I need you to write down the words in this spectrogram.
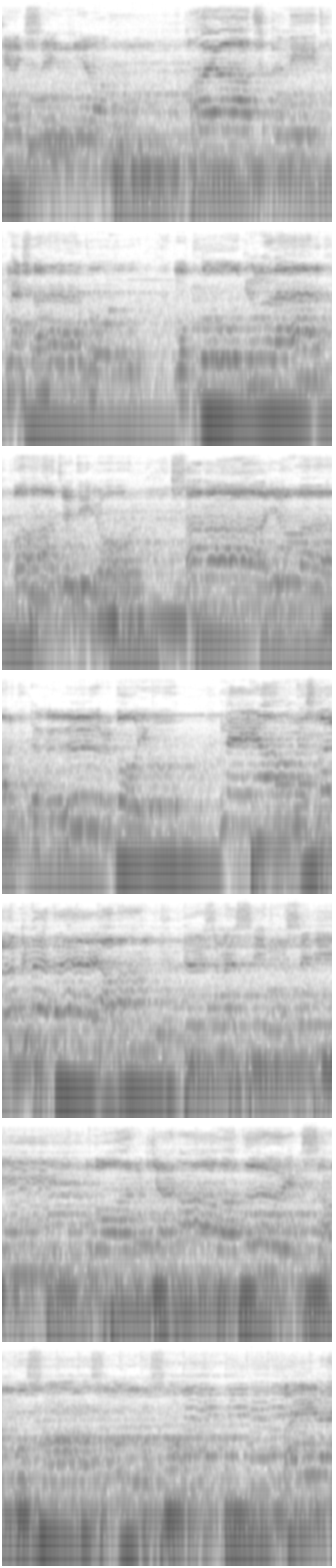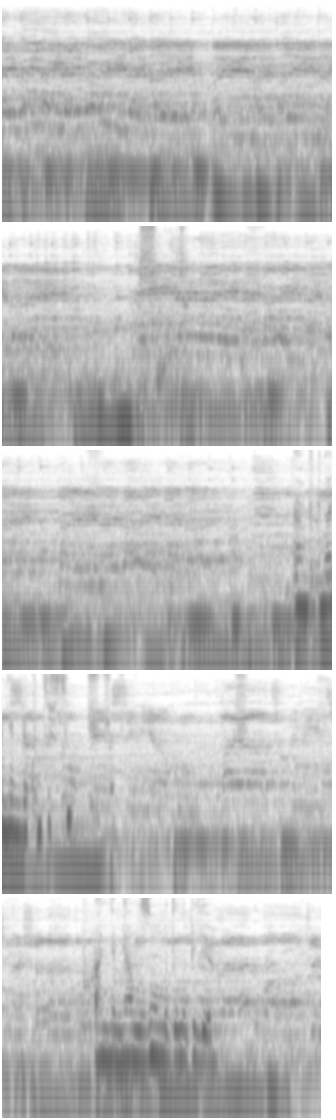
geçsin yavrum. Hayat, ümit, neşe dolu. Mutlu Ben bugün annemle konuştum. Annem yalnız olmadığını biliyor.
